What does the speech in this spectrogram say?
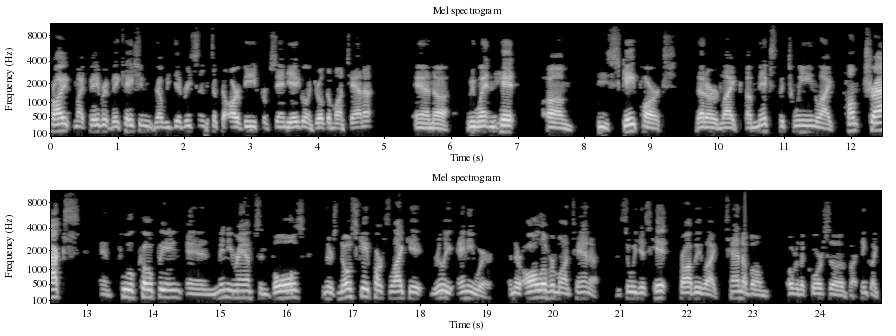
Probably my favorite vacation that we did recently. We took the RV from San Diego and drove to Montana, and uh, we went and hit um these skate parks that are like a mix between like pump tracks and pool coping and mini ramps and bowls. And there's no skate parks like it really anywhere, and they're all over Montana. And so we just hit probably like ten of them over the course of I think like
